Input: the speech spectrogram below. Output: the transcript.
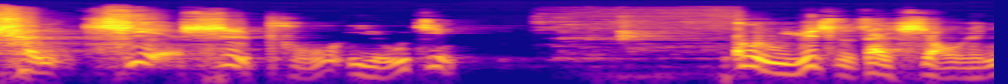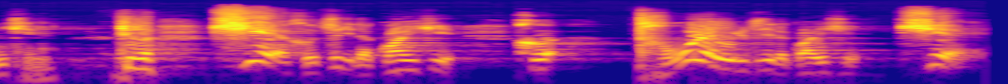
臣妾是仆尤敬。故女子在小人前，就是妾和自己的关系和仆人与自己的关系，妾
